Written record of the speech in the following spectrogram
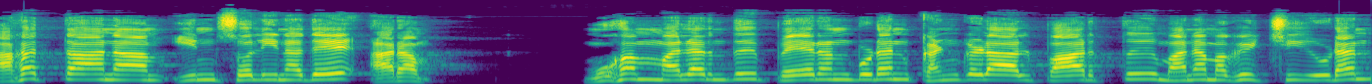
அகத்தானாம் இன் சொலினதே அறம். முகம் மலர்ந்து பேரன்புடன் கண்களால் பார்த்து மனமகிழ்ச்சியுடன்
